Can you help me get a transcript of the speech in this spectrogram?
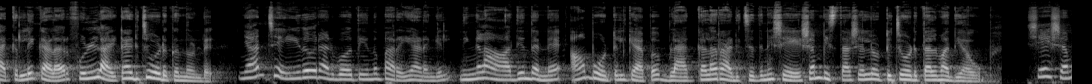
ആക്രിലിക് കളർ ഫുള്ളായിട്ട് അടിച്ചു കൊടുക്കുന്നുണ്ട്. ഞാൻ ചെയ്ത ഒരു അനുഭവത്തിൽ നിന്ന് പറയുകയാണെങ്കിൽ നിങ്ങൾ ആദ്യം തന്നെ ആ ബോട്ടിൽ ക്യാപ്പ് ബ്ലാക്ക് കളർ അടിച്ചതിന് ശേഷം പിസ്ത ഷെല്ലിൽ ഒട്ടിച്ചു കൊടുത്താൽ മതിയാവും. ശേഷം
